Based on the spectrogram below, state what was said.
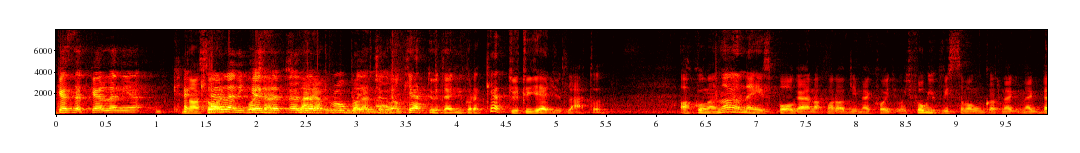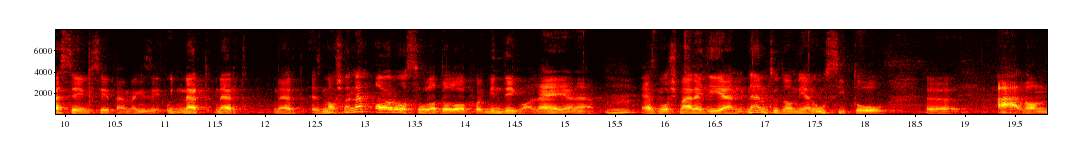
kezdett kelleni, Na, szóval, kelleni bocsánat, kezdett ezzel a problémával. A kettőt, amikor a kettőt így együtt látod, akkor már nagyon nehéz polgárnak maradni meg, hogy, hogy fogjuk vissza magunkat, meg, meg beszéljünk szépen, meg izé, mert, mert, mert ez most már nem arról szól a dolog, hogy mindig van lejje, nem. Uh-huh. Ez most már egy ilyen, nem tudom, milyen úszító állam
